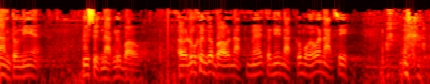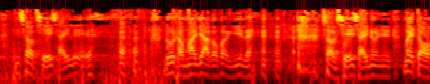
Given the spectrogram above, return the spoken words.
นั่งตรงนี้รู้สึกหนักหรือเบา เออรู้ขึ้นก็เบาหนักแม้ตอนนี้หนักก็บอกว่าหนักสินี่ชอบเฉยเฉยเลย รู้ธรรมะยากก็เพราะอย่างนี้เลยชอบเฉยเฉยโน่นนี่ไม่ตอบ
